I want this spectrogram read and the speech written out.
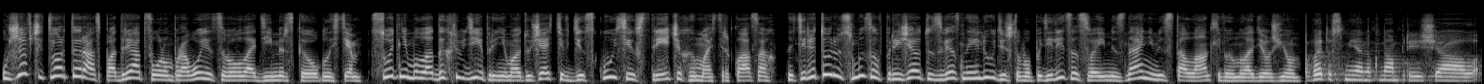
Уже в четвертый раз подряд форум проводится во Владимирской области. Сотни молодых людей принимают участие в дискуссиях, встречах и мастер-классах. На территорию смыслов приезжают известные люди, чтобы поделиться своими знаниями с талантливой молодежью. В эту смену к нам приезжал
